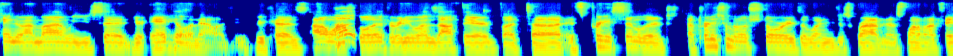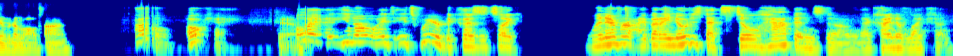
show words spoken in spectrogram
came to my mind when you said your anthill analogy because I don't want to oh. spoil it for anyone's out there, but uh, it's pretty similar, a pretty similar story to the one you described, and it's one of my favorite of all time. Oh, okay. Yeah. Well, I, you know, it, it's weird because it's like whenever I, but I noticed that still happens though. That kind of like a,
